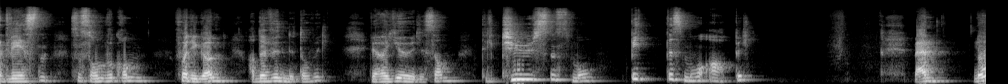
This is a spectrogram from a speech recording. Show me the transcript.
Et vesen som Son Wukong forrige gang hadde vunnet over ved å gjøre seg om til tusen små, bitte små aper. Men nå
